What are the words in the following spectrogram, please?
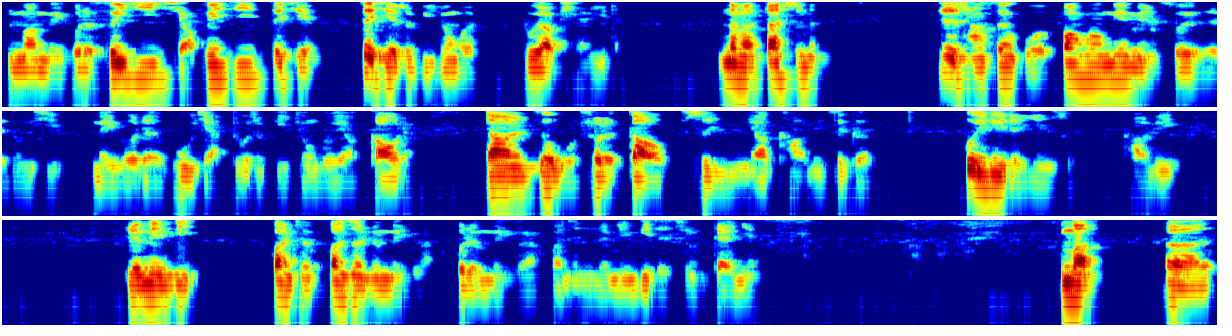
那么美国的飞机、小飞机这些，这些是比中国都要便宜的。那么，但是呢，日常生活方方面面所有的东西，美国的物价都是比中国要高的。当然，这我说的高是你要考虑这个汇率的因素，考虑人民币换成换算成美元或者美元换成人民币的这种概念。那么，呃，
